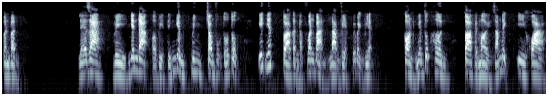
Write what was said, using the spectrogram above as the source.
vân vân. Lẽ ra vì nhân đạo và vì tính nghiêm minh trong vụ tố tụng, ít nhất tòa cần đọc văn bản làm việc với bệnh viện. Còn nghiêm túc hơn, tòa phải mời giám định y khoa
